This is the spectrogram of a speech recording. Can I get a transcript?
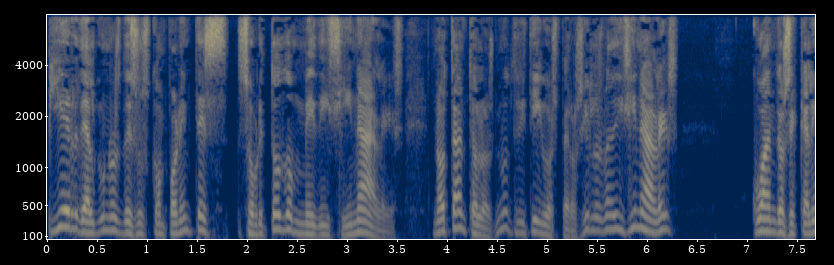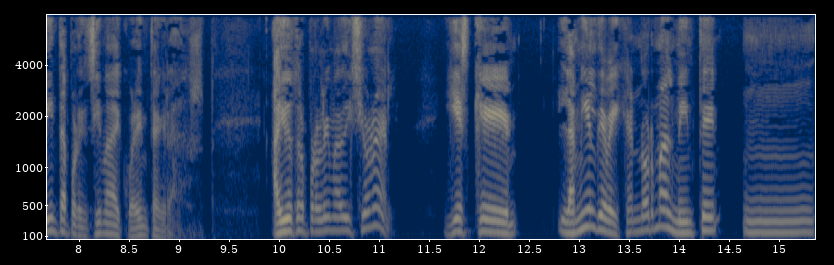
pierde algunos de sus componentes, sobre todo medicinales, no tanto los nutritivos, pero sí los medicinales, cuando se calienta por encima de 40 grados. Hay otro problema adicional, y es que la miel de abeja normalmente, mm,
